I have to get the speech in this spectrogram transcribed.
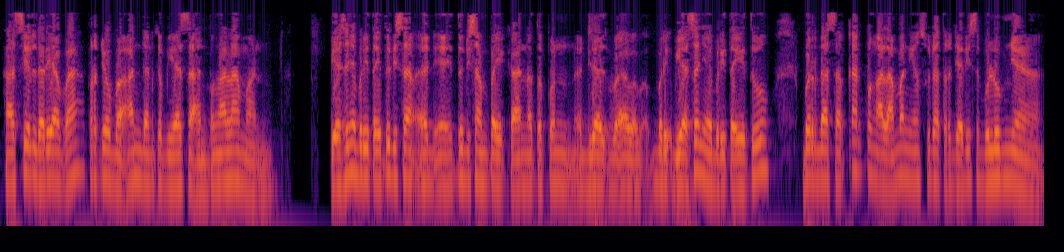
Hasil dari apa? Percobaan dan kebiasaan, pengalaman. Biasanya berita itu disa, eh, itu disampaikan ataupun eh, eh, biasanya berita itu berdasarkan pengalaman yang sudah terjadi sebelumnya.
